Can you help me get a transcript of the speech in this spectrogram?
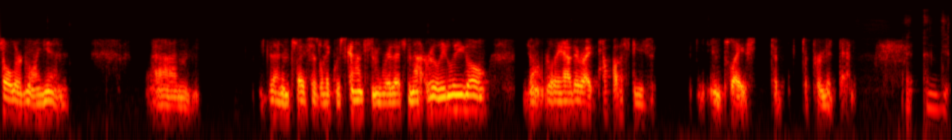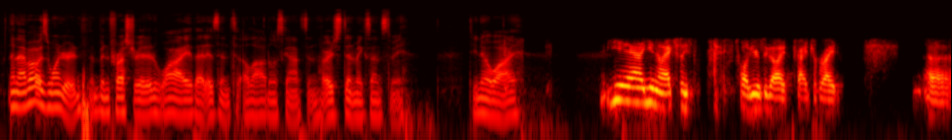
solar going in um, than in places like Wisconsin, where that's not really legal, don't really have the right policies place to, to permit that. And and I've always wondered, I've been frustrated why that isn't allowed in Wisconsin, or it just didn't make sense to me. Do you know why? Yeah, you know, actually, 12 years ago, I tried to write uh,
